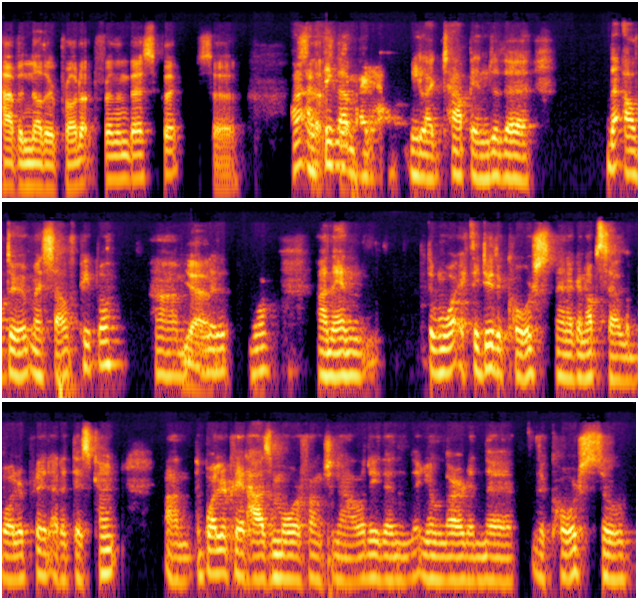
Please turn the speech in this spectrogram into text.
have another product for them basically so, I, so I think that might help me like tap into the the I'll do it myself people um yeah. a little more and then the more if they do the course then I can upsell the boilerplate at a discount and the boilerplate has more functionality than you'll learn in the the course. So,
